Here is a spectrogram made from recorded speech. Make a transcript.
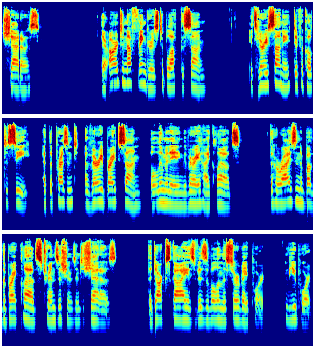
shadows. There aren't enough fingers to block the sun. It's very sunny, difficult to see. At the present, a very bright sun illuminating the very high clouds. The horizon above the bright clouds transitions into shadows. The dark sky is visible in the survey port, viewport.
